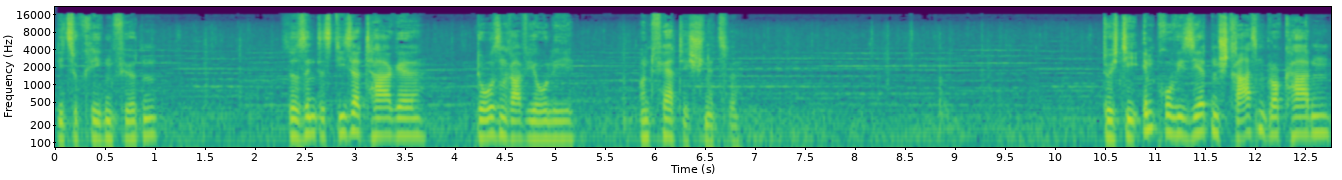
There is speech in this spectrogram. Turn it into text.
die zu Kriegen führten, so sind es dieser Tage Dosenravioli und Fertigschnitzel. Durch die improvisierten Straßenblockaden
